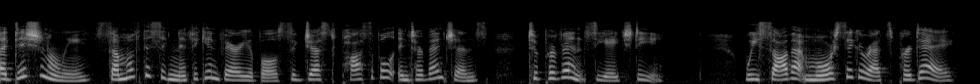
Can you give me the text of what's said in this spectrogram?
Additionally, some of the significant variables suggest possible interventions to prevent CHD. We saw that more cigarettes per day,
